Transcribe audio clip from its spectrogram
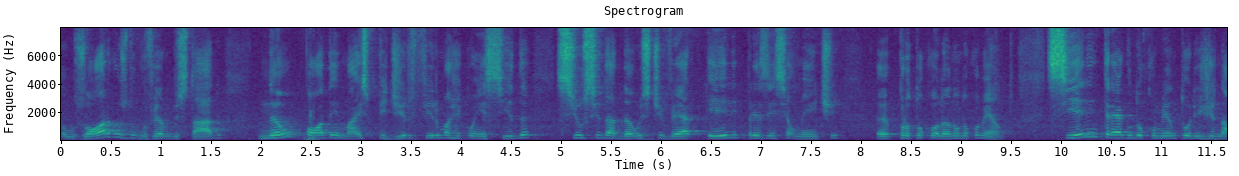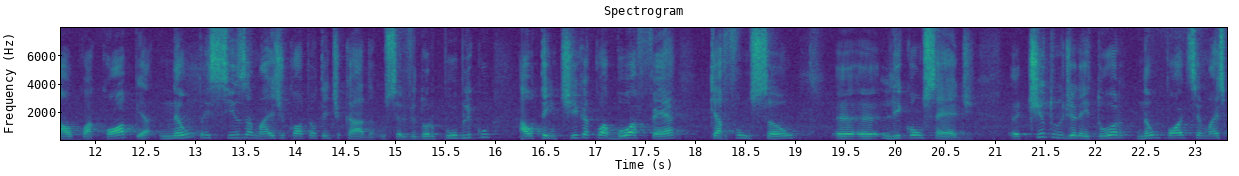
os órgãos do governo do estado não podem mais pedir firma reconhecida se o cidadão estiver ele presencialmente eh, protocolando um documento. Se ele entrega o documento original com a cópia, não precisa mais de cópia autenticada. O servidor público autentica com a boa fé que a função eh, eh, lhe concede. Eh, título de eleitor não pode ser mais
